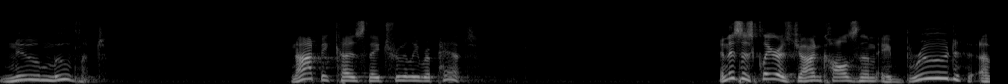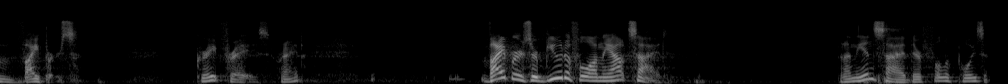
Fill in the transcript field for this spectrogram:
new movement, not because they truly repent. And this is clear as John calls them a brood of vipers. Great phrase, right? Vipers are beautiful on the outside, but on the inside, they're full of poison.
